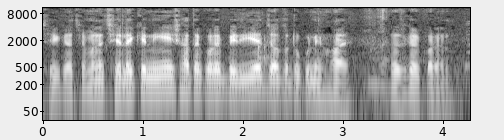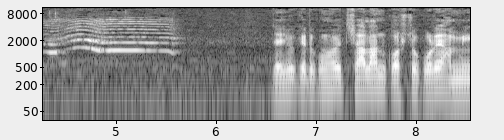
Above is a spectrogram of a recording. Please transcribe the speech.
ঠিক আছে মানে ছেলেকে নিয়েই সাথে করে বেরিয়ে যতটুকুনি হয় রোজগার করেন। যাই হোক এরকমভাবে চালান কষ্ট করে আমি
